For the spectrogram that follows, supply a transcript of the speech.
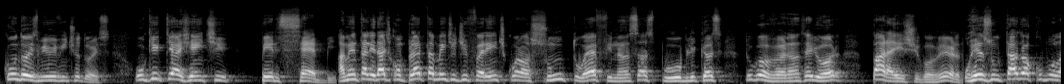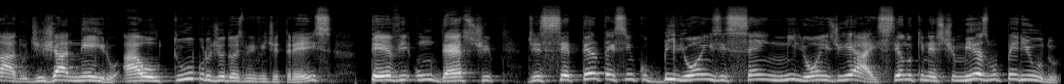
com 2022. O que que a gente percebe. A mentalidade completamente diferente quando o assunto é finanças públicas do governo anterior para este governo. O resultado acumulado de janeiro a outubro de 2023 teve um déficit de 75 bilhões e 100 milhões de reais, sendo que neste mesmo período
